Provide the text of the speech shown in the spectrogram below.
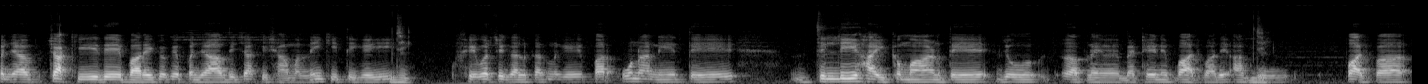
ਪੰਜਾਬ ਝਾਕੀ ਦੇ ਬਾਰੇ ਕਿਉਂਕਿ ਪੰਜਾਬ ਦੀ ਝਾਕੀ ਸ਼ਾਮਲ ਨਹੀਂ ਕੀਤੀ ਗਈ ਜੀ ਫੇਵਰ 'ਚ ਗੱਲ ਕਰਨਗੇ ਪਰ ਉਹਨਾਂ ਨੇ ਤੇ ਦਿੱਲੀ ਹਾਈ ਕਮਾਂਡ ਦੇ ਜੋ ਆਪਣੇ ਬੈਠੇ ਨੇ ਭਾਜਪਾ ਦੇ। ਆਗੂ ਭਾਜਪਾ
